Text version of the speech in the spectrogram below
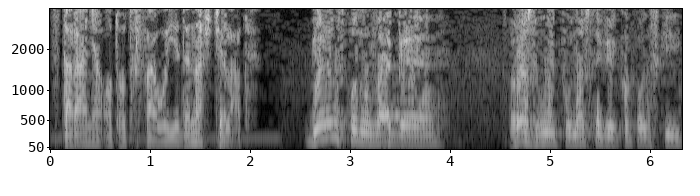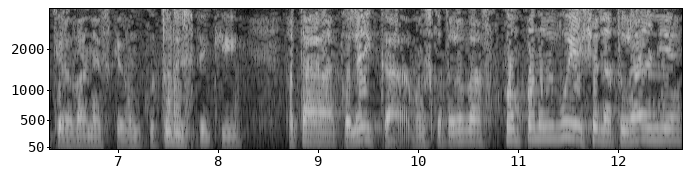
Starania o to trwały 11 lat. Biorąc pod uwagę rozwój północnej Wielkopolski kierowany w kierunku turystyki, to ta kolejka wąskotorowa wkomponowuje się naturalnie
